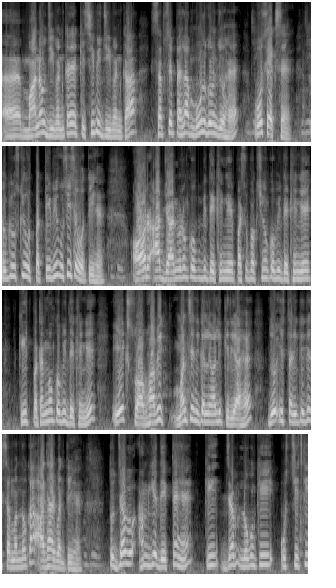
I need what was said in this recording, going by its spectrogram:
आ, मानव जीवन का या किसी भी जीवन का सबसे पहला मूल गुण जो है वो सेक्स है क्योंकि उसकी उत्पत्ति भी उसी से होती है। और आप जानवरों को भी देखेंगे पशु पक्षियों को भी देखेंगे कीट पतंगों को भी देखेंगे एक स्वाभाविक मन से निकलने वाली क्रिया है जो इस तरीके के संबंधों का आधार बनती है। तो जब हम ये देखते हैं कि जब लोगों की उस चीज़ की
